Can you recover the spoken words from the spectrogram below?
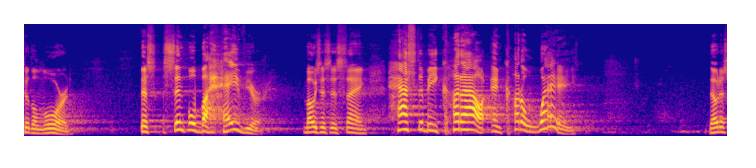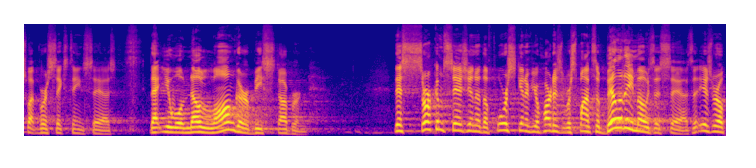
to the Lord. This sinful behavior, Moses is saying, has to be cut out and cut away. Notice what verse 16 says that you will no longer be stubborn. This circumcision of the foreskin of your heart is a responsibility, Moses says, that Israel,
